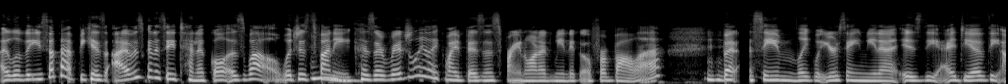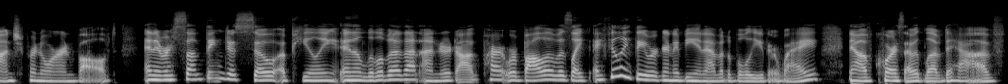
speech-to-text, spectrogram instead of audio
I love that you said that because I was going to say Tenikle as well, which is funny Mm. because originally, like, my business brain wanted me to go for Bala. Mhm. But same, like what you're saying, Minna, is the idea of the entrepreneur involved. And there was something just so appealing and a little bit of that underdog part where Bala was like, I feel like they were going to be inevitable either way. Now, of course, I would love to have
